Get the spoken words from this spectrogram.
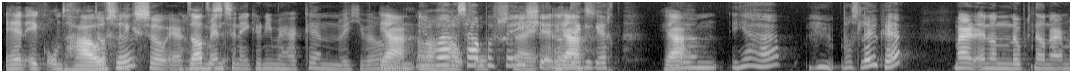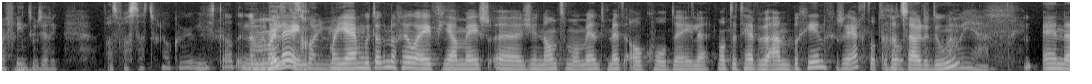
En ik onthoud dat ze. vind ik zo erg. Dat Dat, is- mensen in één keer niet meer herkennen, weet je wel. Ja. En, Oh, we waren samen op een feestje. En dan Ja. denk ik echt, Ja, ja, ja hm, was leuk hè? Maar en dan loop ik snel naar mijn vriend toe en zeg ik, wat was dat toen ook weer? Wie is dat? En dan weet ik het gewoon niet meer. maar jij moet ook nog heel even jouw meest eh gênante moment met alcohol delen. Want dat hebben we aan het begin gezegd, dat we dat Oh. zouden doen. Oh ja. En eh,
